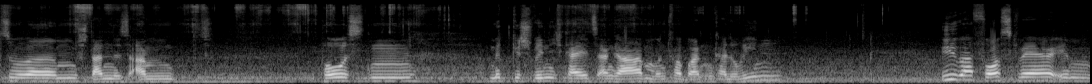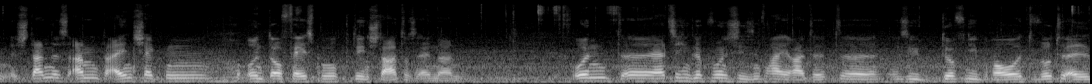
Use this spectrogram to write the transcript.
zum Standesamt posten mit Geschwindigkeitsangaben und verbrannten Kalorien. Über Foursquare im Standesamt einchecken und auf Facebook den Status ändern. Und äh, herzlichen Glückwunsch, Sie sind verheiratet. Äh, Sie dürfen die Braut virtuell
